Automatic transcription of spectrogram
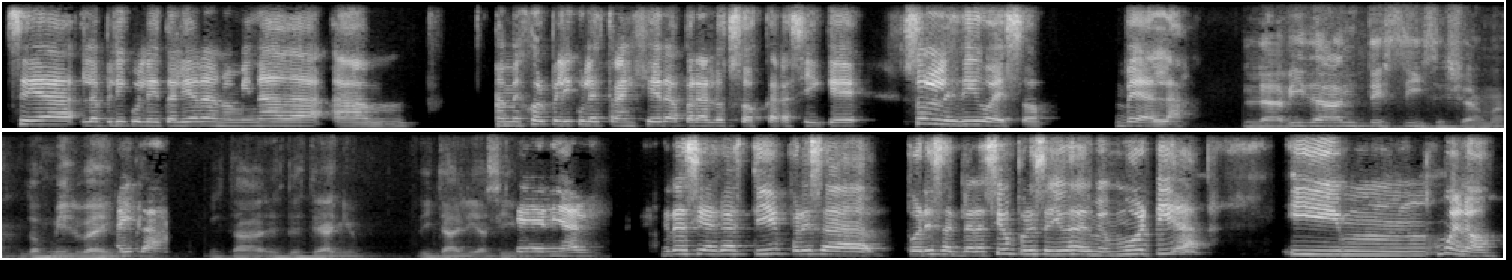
sea la película italiana nominada a, a Mejor Película Extranjera para los Oscars. Así que solo les digo eso, véanla. La vida antes sí se llama, 2020. Ahí está. está es de este año. Italia, sí. Genial. Gracias, Gasti, por esa, por esa aclaración, por esa ayuda de memoria. Y mm, bueno,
